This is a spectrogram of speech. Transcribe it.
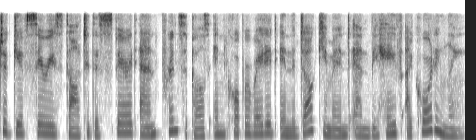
to give serious thought to the spirit and principles incorporated in the document and behave accordingly.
